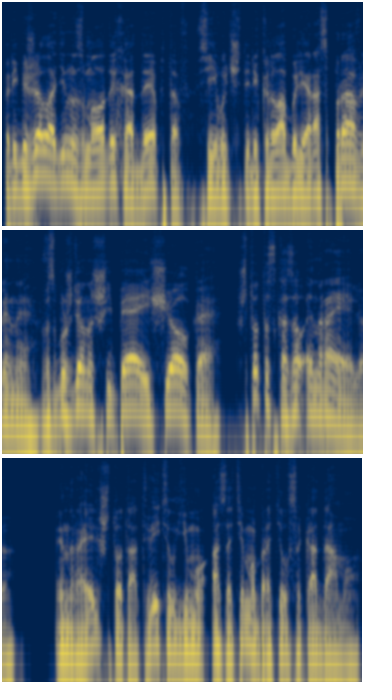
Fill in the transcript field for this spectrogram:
Прибежал один из молодых адептов, все его четыре крыла были расправлены, возбужденно шипя и щелкая. Что-то сказал Энраэлю. Энраэль что-то ответил ему, а затем обратился к Адаму.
